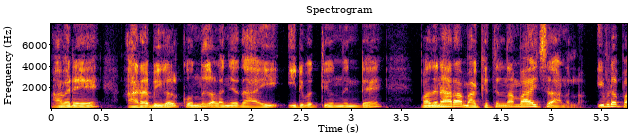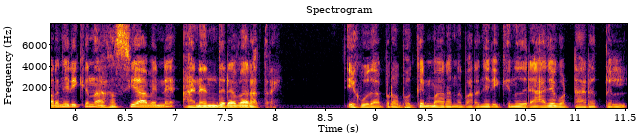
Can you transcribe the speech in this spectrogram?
അവരെ അറബികൾ കൊന്നുകളഞ്ഞതായി ഇരുപത്തിയൊന്നിന്റെ പതിനാറാം വാക്യത്തിൽ നാം വായിച്ചതാണല്ലോ. ഇവിടെ പറഞ്ഞിരിക്കുന്ന അഹസ്യാവിന്റെ അനന്തരവർ അത്രേ. യഹൂദ പ്രഭുക്കന്മാർ എന്ന് പറഞ്ഞിരിക്കുന്നത് രാജകൊട്ടാരത്തിൽ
